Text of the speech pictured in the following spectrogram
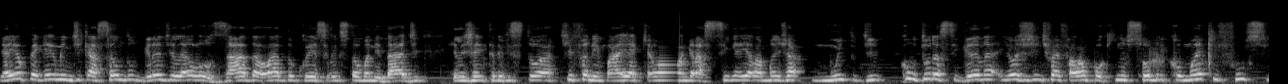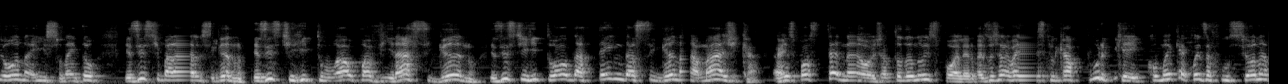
E aí eu peguei uma indicação do grande Léo Lousada, lá do Conhecimentos da Humanidade, que ele já entrevistou a Tiffany Maia, que é uma gracinha e ela manja muito de cultura cigana. E hoje a gente vai falar um pouquinho sobre como é que funciona isso, né? Então, existe baralho cigano? Existe ritual para virar cigano? Existe ritual da tenda cigana mágica? A resposta é não, eu já estou dando um spoiler, mas hoje ela vai explicar por quê, como é que a coisa funciona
